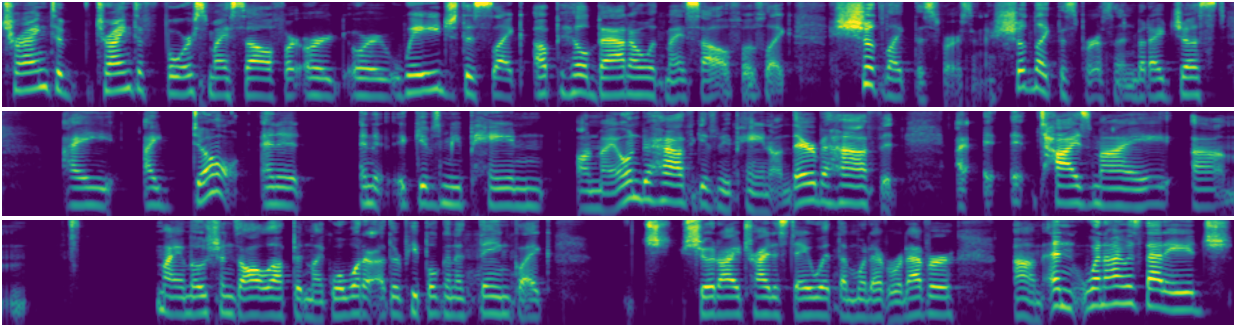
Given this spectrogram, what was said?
trying to trying to force myself or, or or wage this like uphill battle with myself of like I should like this person I should like this person but I just I I don't. And it and it, it gives me pain on my own behalf it gives me pain on their behalf it I, it, ties my um my emotions all up and like well what are other people going to think? Like sh- should I try to stay with them, whatever, whatever. Um, and when I was that age,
